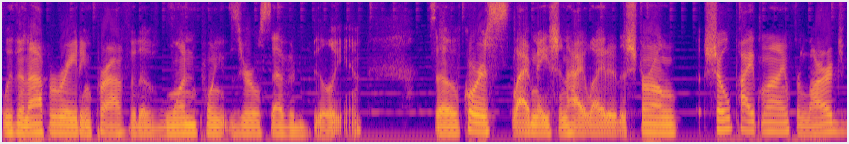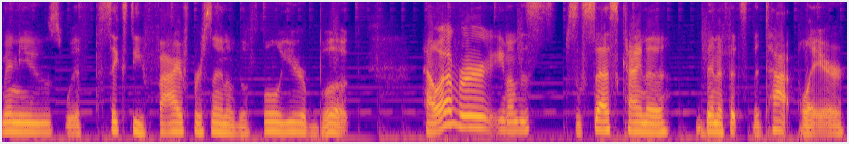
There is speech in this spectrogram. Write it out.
with an operating profit of 1.07 billion. So of course, Live Nation highlighted a strong show pipeline for large venues with 65% of the full year booked. However, you know, this success kind of benefits the top player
